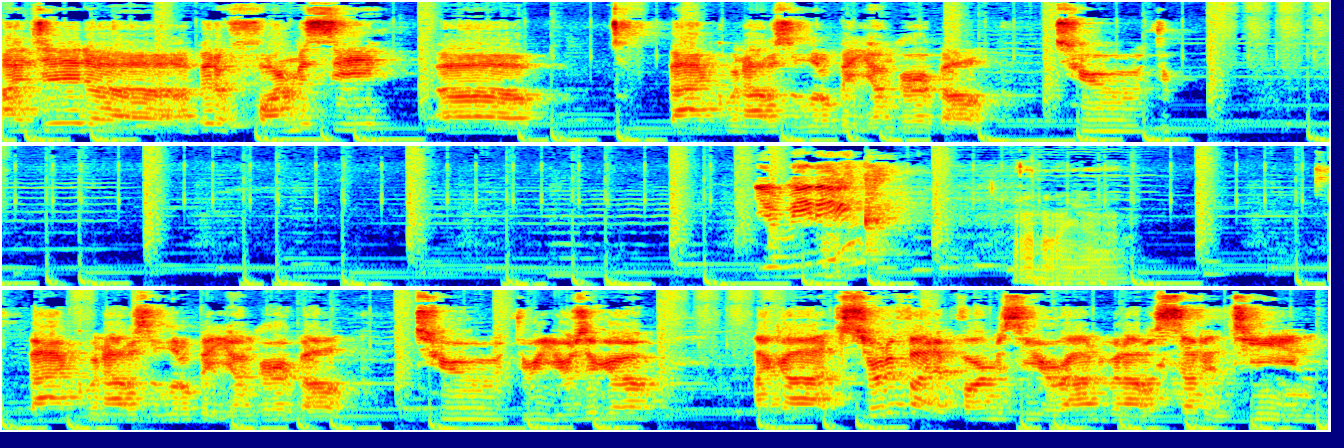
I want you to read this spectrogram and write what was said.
I did uh, a bit of pharmacy uh, back when I was a little bit younger, about two. Th- You reading? Hold on, y'all. back when I was a little bit younger, about two, three years ago. I got certified at pharmacy around when I was 17.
